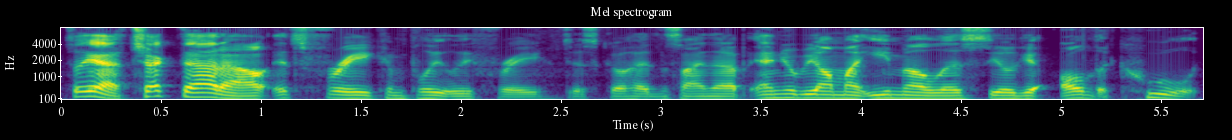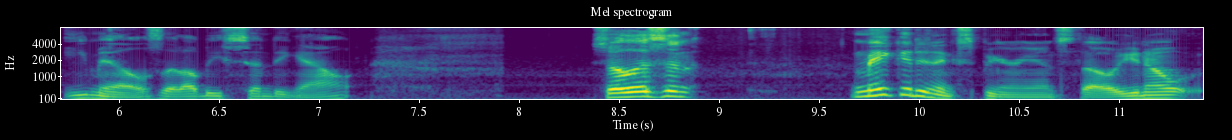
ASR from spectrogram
So yeah, check that out. It's free, completely free. Just go ahead and sign that up, and you'll be on my email list, so you'll get all the cool emails that I'll be sending out. So listen, make it an experience, though. You know,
